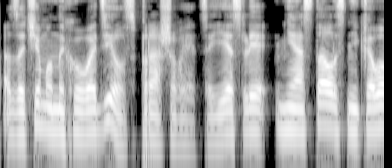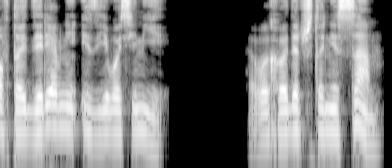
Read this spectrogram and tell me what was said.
А зачем он их уводил, спрашивается, если не осталось никого в той деревне из его семьи? Выходит, что не сам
